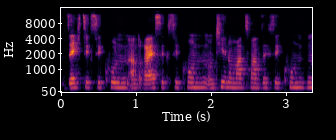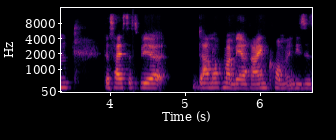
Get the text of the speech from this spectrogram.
60 Sekunden an 30 Sekunden und hier nochmal 20 Sekunden. Das heißt, dass wir da nochmal mehr reinkommen in diese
